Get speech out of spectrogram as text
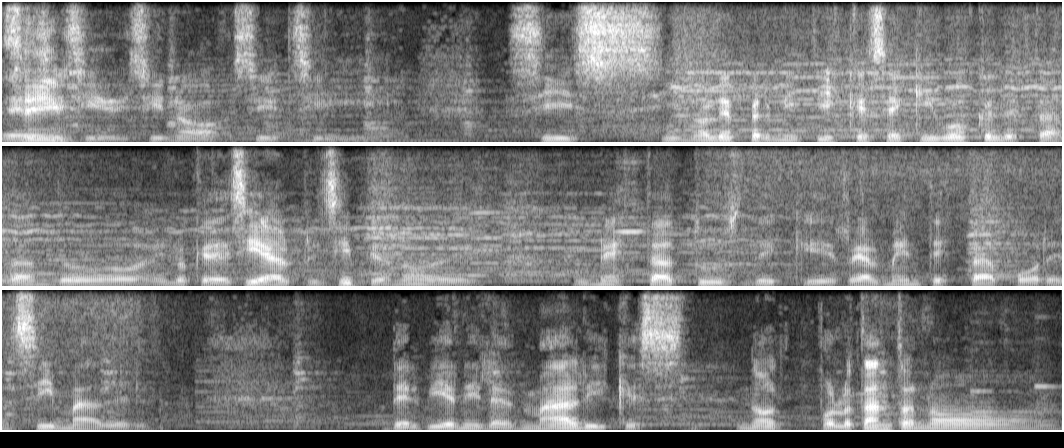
Eh, sí. si, no, si, si, si, si, no le permitís que se equivoque, le estás dando lo que decías al principio, ¿no? Un estatus de que realmente está por encima del, del bien y del mal y que no, por lo tanto no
